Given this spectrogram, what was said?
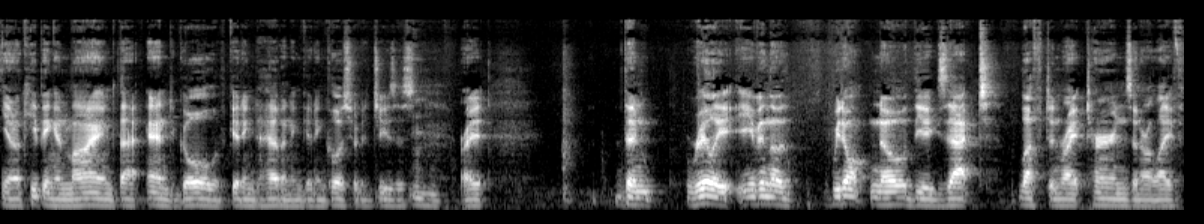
you know, keeping in mind that end goal of getting to heaven and getting closer to Jesus, mm-hmm. right? Then, really, even though we don't know the exact left and right turns in our life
